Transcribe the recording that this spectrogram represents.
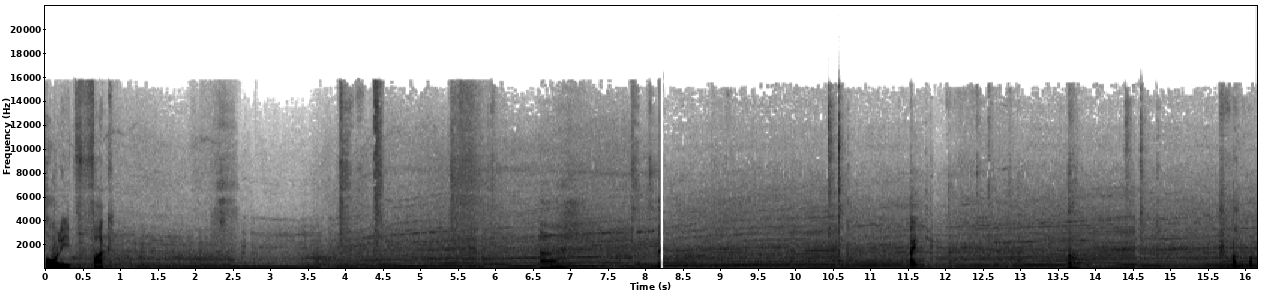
Holy fuck. Uh.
